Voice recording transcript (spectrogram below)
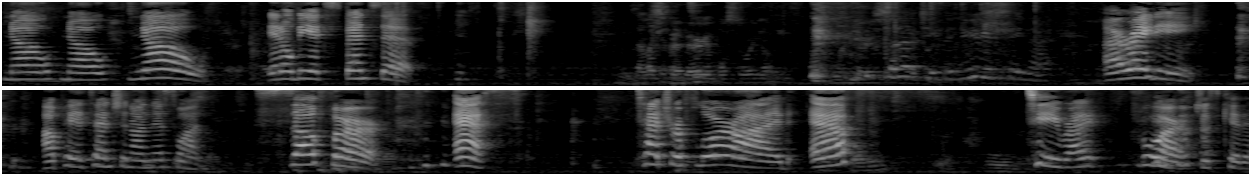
no, no, no. It'll be expensive. Is that like a variable story? Y'all Shut up, Chase. I knew you were gonna say that. Alrighty. I'll pay attention on this one. Sulfur. S. Tetrafluoride. F. T, right? Four. Just kidding.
